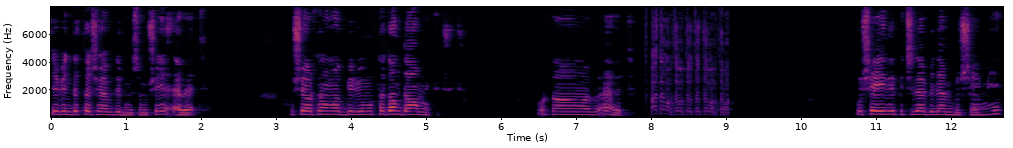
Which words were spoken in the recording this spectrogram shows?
Cebinde taşıyabilir misin bu şeyi? Evet. Bu şey ortalama bir yumurtadan daha mı küçük? Ortalama bir... Evet. Ha tamam tamam tamam tamam tamam. Bu şey ilip içilebilen bir şey mi?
